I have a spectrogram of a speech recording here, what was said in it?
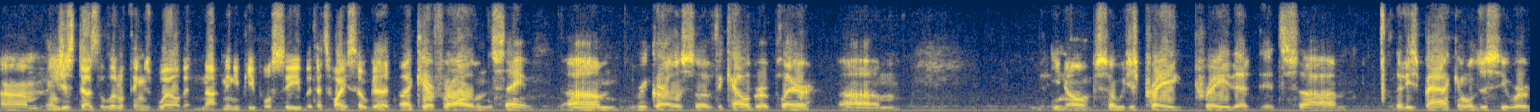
Um, and he just does the little things well that not many people see, but that's why he's so good. I care for all of them the same, um, regardless of the caliber of player. Um, you know, so we just pray, pray that it's um, that he's back, and we'll just see where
